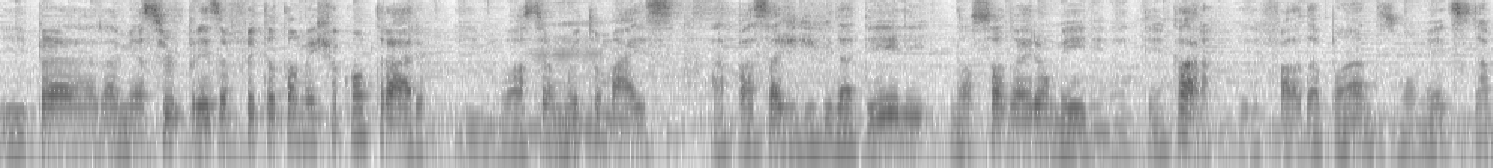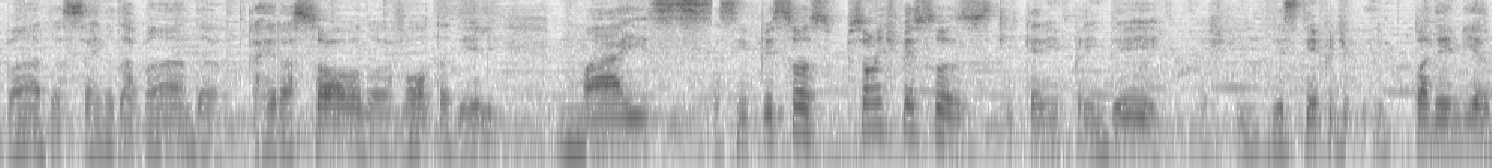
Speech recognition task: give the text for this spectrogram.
E para minha surpresa foi totalmente o contrário. E mostra hum. muito mais a passagem de vida dele, não só do Iron Maiden, né? Tem, claro, ele fala da banda, dos momentos da banda, saindo da banda, carreira solo, a volta dele, mas assim, pessoas, principalmente pessoas que querem empreender, acho que nesse tempo de pandemia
